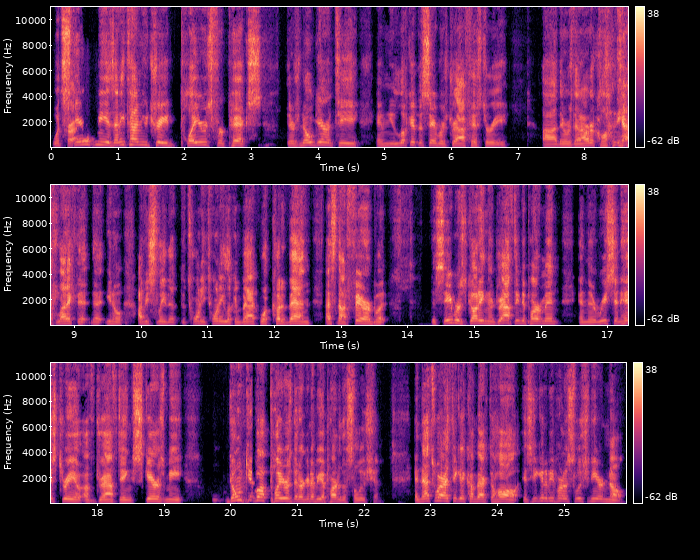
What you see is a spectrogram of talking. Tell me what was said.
What Correct. scares me is anytime you trade players for picks, there's no guarantee. And when you look at the Sabres draft history, uh, there was that article on the Athletic that that you know, obviously that the 2020 looking back, what could have been. That's not fair, but the Sabres gutting their drafting department and their recent history of, of drafting scares me. Don't give up players that are going to be a part of the solution. And that's where I think I come back to Hall. Is he going to be part of the solution here? No.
